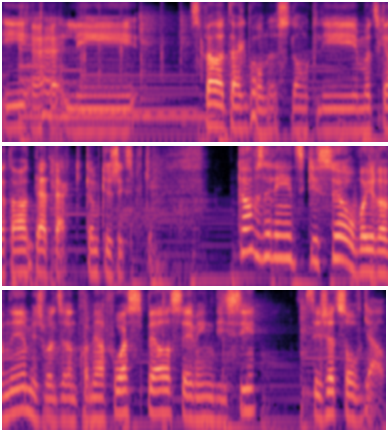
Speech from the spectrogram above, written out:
et euh, les spell attack bonus, donc les modificateurs d'attaque, comme que j'expliquais. Quand vous allez indiquer ça, on va y revenir, mais je vais le dire une première fois, spell saving DC, c'est jets de sauvegarde.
